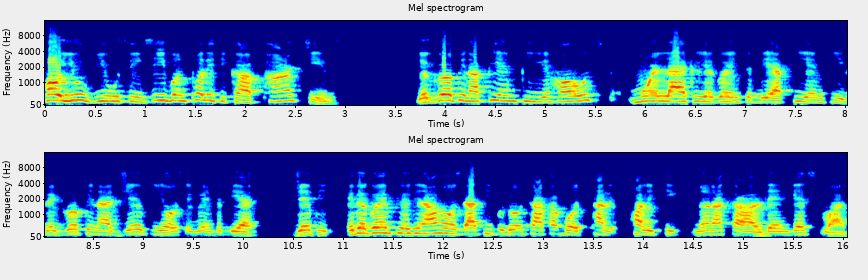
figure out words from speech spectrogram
how you view things, even political parties. You grow up in a PNP house, more likely you're going to be a PNP. If you grow up in a JP house, you're going to be a JP. If you're going to be in a house that people don't talk about politics, none at all, then guess what?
